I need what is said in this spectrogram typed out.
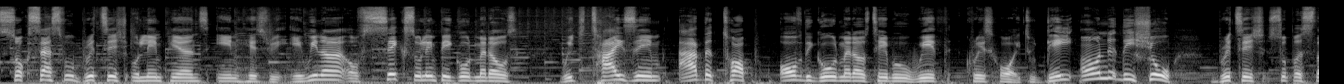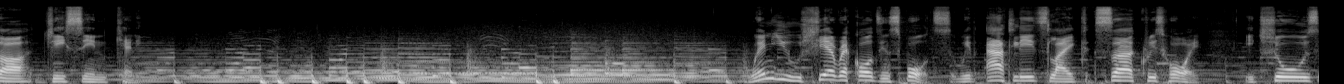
successful British Olympians in history, a winner of six Olympic gold medals, which ties him at the top of the gold medals table with Chris Hoy. Today on the show, British superstar Jason Kenny. When you share records in sports with athletes like Sir Chris Hoy, it shows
